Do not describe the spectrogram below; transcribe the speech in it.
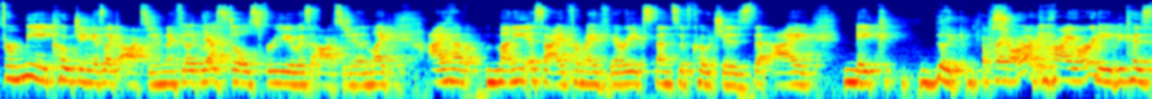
for me, coaching is like oxygen. I feel like Yeah. crystals for you is oxygen. Like I have money aside for my very expensive coaches that I make like A priority. a priority because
